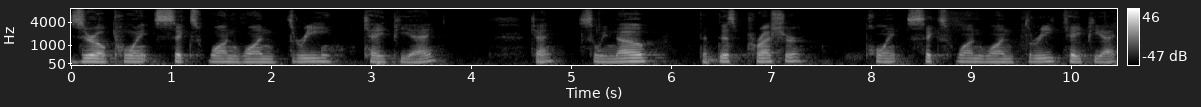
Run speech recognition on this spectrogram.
0.6113 kPa. Okay, so we know that this pressure, 0.6113 kPa,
